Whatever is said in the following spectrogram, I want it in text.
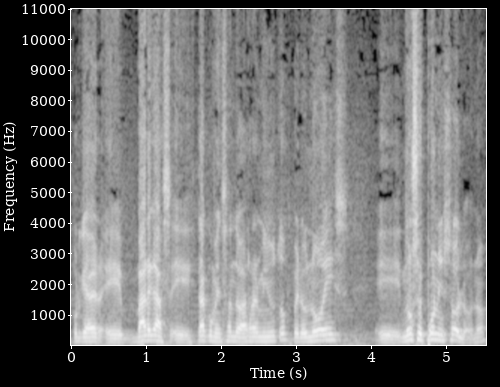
Porque, a ver, eh, Vargas eh, está comenzando a agarrar minutos, pero no es. eh, no se pone solo, ¿no?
